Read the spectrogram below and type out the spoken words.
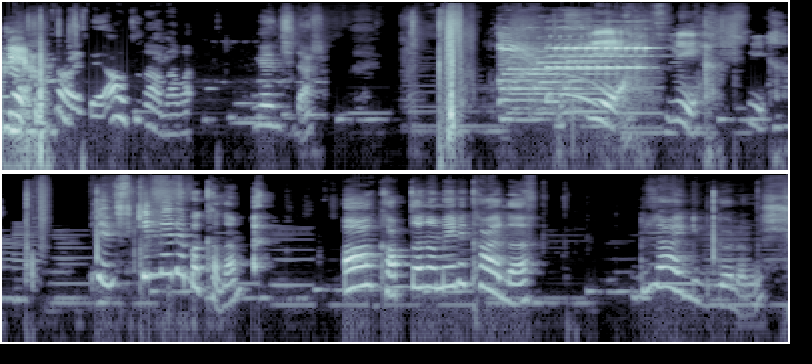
Gece. Tövbe altın ağlama. Gençler. Bir de skinlere bakalım. Aa Kaptan Amerikalı. Güzel gibi görünmüş.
